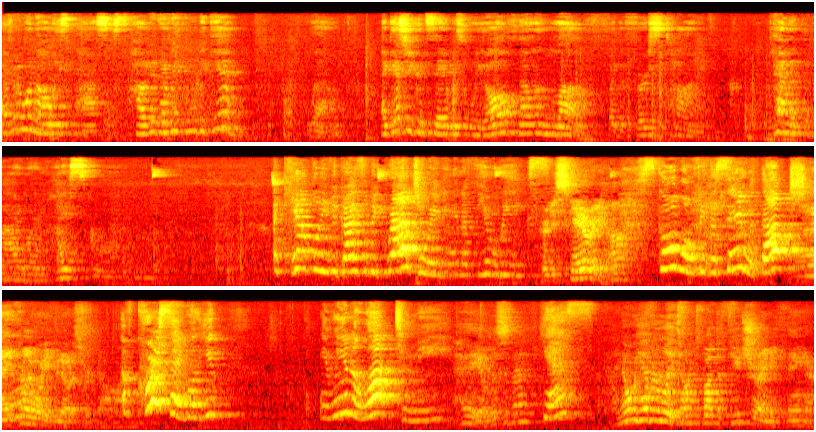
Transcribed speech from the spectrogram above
Everyone always asks, how did everything begin? Well, I guess you could say it was when we all fell in love for the first time. Kenneth and I were in high school. I can't believe you guys will be graduating in a few weeks. Pretty scary, huh? School won't be the same without I you. probably won't even notice we're gone. Of course I will. You, you mean a lot to me. Hey, Elizabeth, Yes? I know we haven't really talked about the future or anything, or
